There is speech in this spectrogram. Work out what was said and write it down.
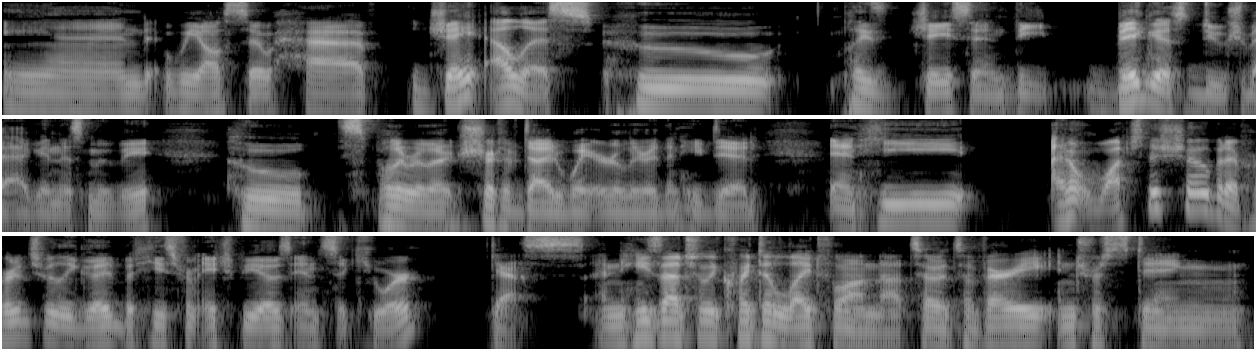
and we also have Jay Ellis, who plays Jason, the biggest douchebag in this movie, who spoiler alert should have died way earlier than he did, and he. I don't watch this show, but I've heard it's really good. But he's from HBO's Insecure. Yes, and he's actually quite delightful on that. So it's a very interesting.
